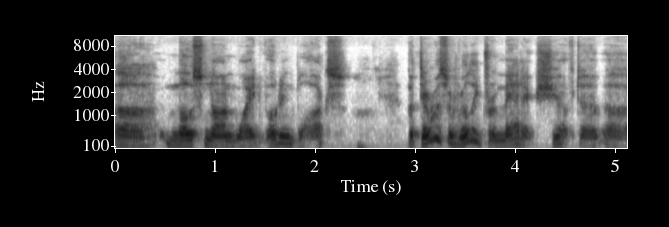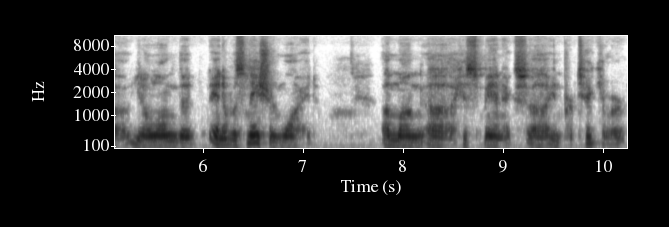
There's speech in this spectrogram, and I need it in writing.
uh, most non white voting blocks. But there was a really dramatic shift, uh, you know, along the, and it was nationwide. among Hispanics in particular.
